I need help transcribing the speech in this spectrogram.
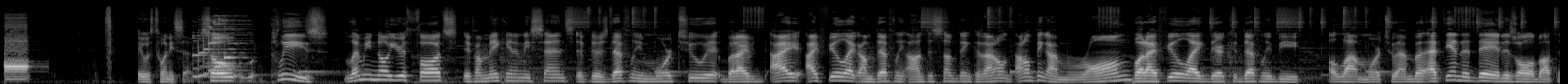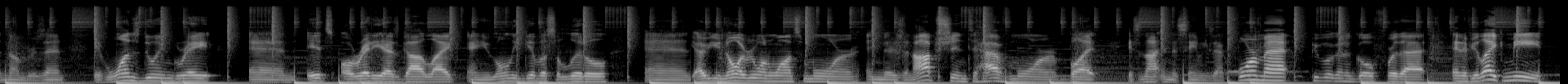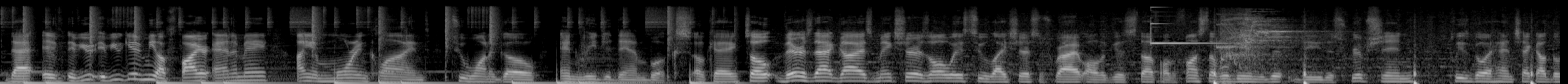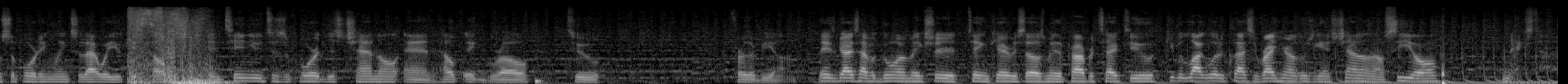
It was 27. So please let me know your thoughts if I'm making any sense. If there's definitely more to it, but I I I feel like I'm definitely onto something because I don't I don't think I'm wrong, but I feel like there could definitely be a lot more to it. But at the end of the day, it is all about the numbers, and if one's doing great and it's already as godlike, and you only give us a little, and you know everyone wants more, and there's an option to have more, but it's not in the same exact format. People are gonna go for that. And if you're like me, that if, if you if you give me a fire anime, I am more inclined to want to go and read your damn books okay so there's that guys make sure as always to like share subscribe all the good stuff all the fun stuff will be in the, the description please go ahead and check out those supporting links so that way you can help continue to support this channel and help it grow to further beyond. Thanks, guys. Have a good one. Make sure you're taking care of yourselves. May the power protect you. Keep it locked, loaded, classy right here on Uchi channel, and I'll see y'all next time.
